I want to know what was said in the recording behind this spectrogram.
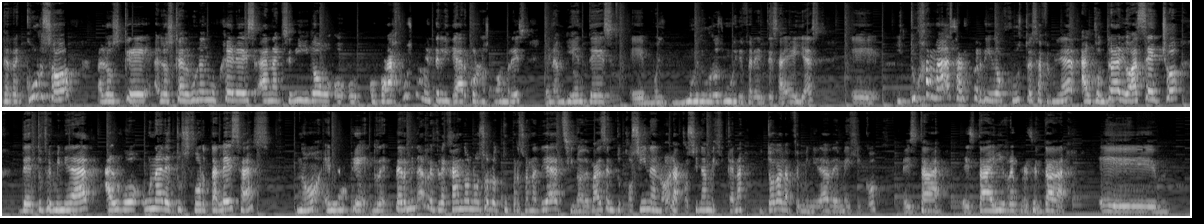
recursos a los, que, a los que algunas mujeres han accedido o, para justamente lidiar con los hombres en ambientes eh, muy, muy, duros, muy diferentes a ellas. Eh, y tú jamás has perdido justo esa feminidad, al contrario, has hecho de tu feminidad algo, una de tus fortalezas, ¿no? En la que termina reflejando no solo tu personalidad, sino además en tu cocina, ¿no? La cocina mexicana y toda la feminidad de México está, está ahí representada. Eh,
